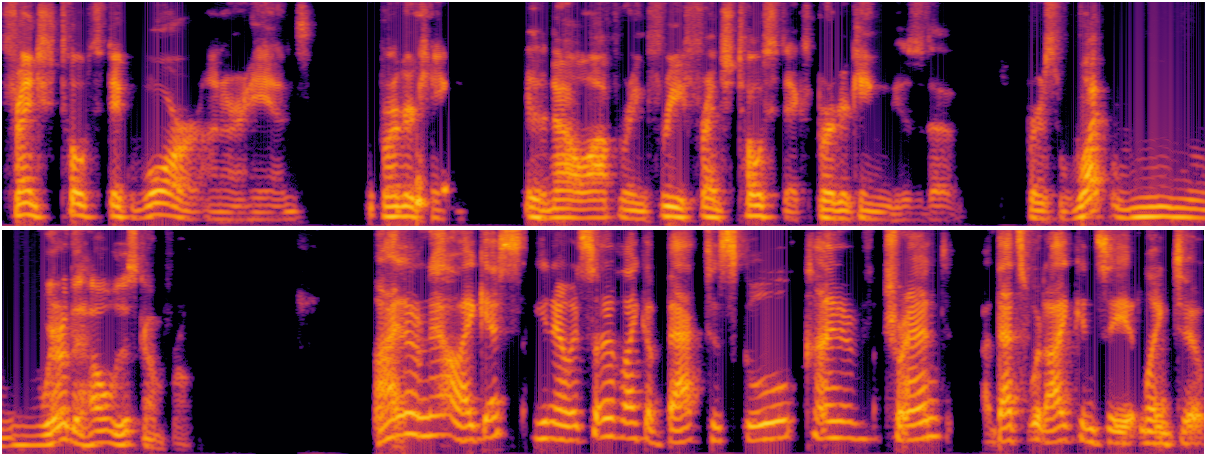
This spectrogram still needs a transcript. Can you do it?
French toast stick war on our hands. Burger King is now offering free French toast sticks. Burger King is the first. What? Where the hell did this come from? I don't know. I guess, you know, it's sort of like a back to school kind of trend. That's what I can see it linked to.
